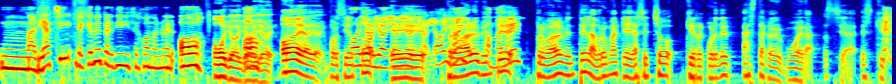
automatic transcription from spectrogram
Mm, mariachi, ¿de qué me perdí? Dice Juan Manuel. ¡Oh! ¡Oy, oy, oy, oy! oy, oy, Por cierto, probablemente, probablemente la broma que hayas hecho que recuerden hasta que me muera. O sea, es que...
